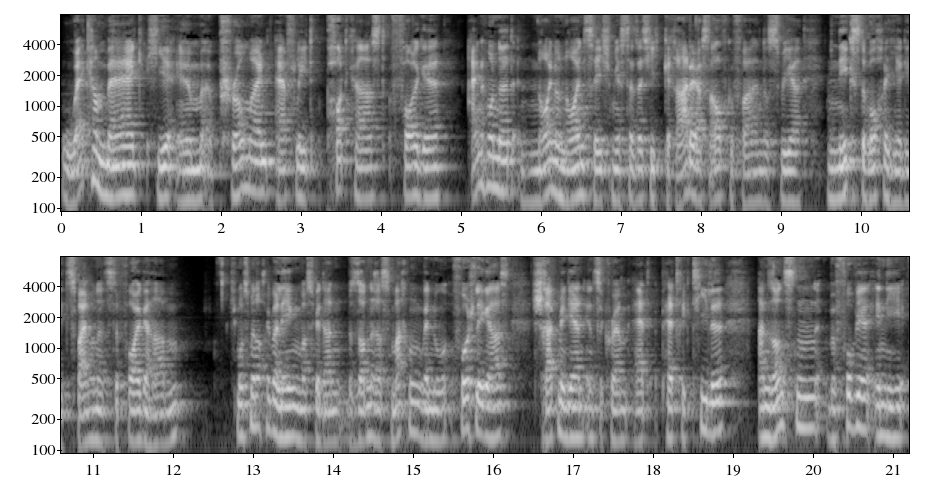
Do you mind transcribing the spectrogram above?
Welcome back hier im ProMind Athlete Podcast Folge 199. Mir ist tatsächlich gerade erst aufgefallen, dass wir nächste Woche hier die 200. Folge haben. Ich muss mir noch überlegen, was wir dann Besonderes machen. Wenn du Vorschläge hast, schreib mir gerne Instagram at Patrick Thiele. Ansonsten, bevor wir in die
